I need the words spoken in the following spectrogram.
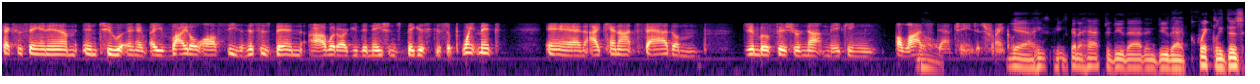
Texas A&M into an, a vital off season. This has been, I would argue, the nation's biggest disappointment, and I cannot fathom Jimbo Fisher not making a lot no. of staff changes, frankly. Yeah, he's he's going to have to do that and do that quickly. Does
